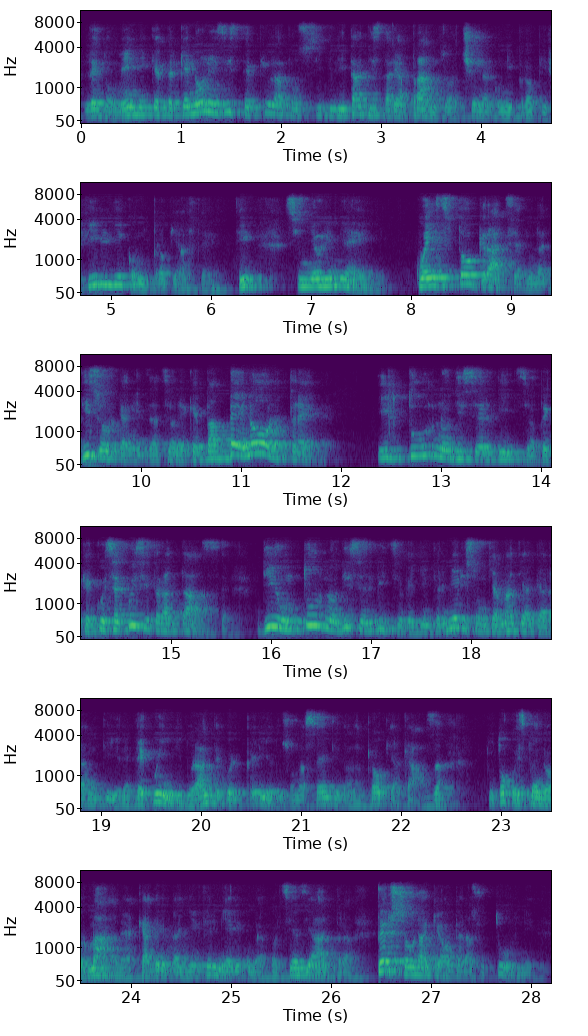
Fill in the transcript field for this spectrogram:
le domeniche? Perché non esiste più la possibilità di stare a pranzo, a cena con i propri figli, con i propri affetti? Signori miei, questo grazie ad una disorganizzazione che va ben oltre il turno di servizio, perché se qui si trattasse di un turno di servizio che gli infermieri sono chiamati a garantire e quindi durante quel periodo sono assenti dalla propria casa, tutto questo è normale, accadrebbe agli infermieri come a qualsiasi altra persona che opera su turni.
